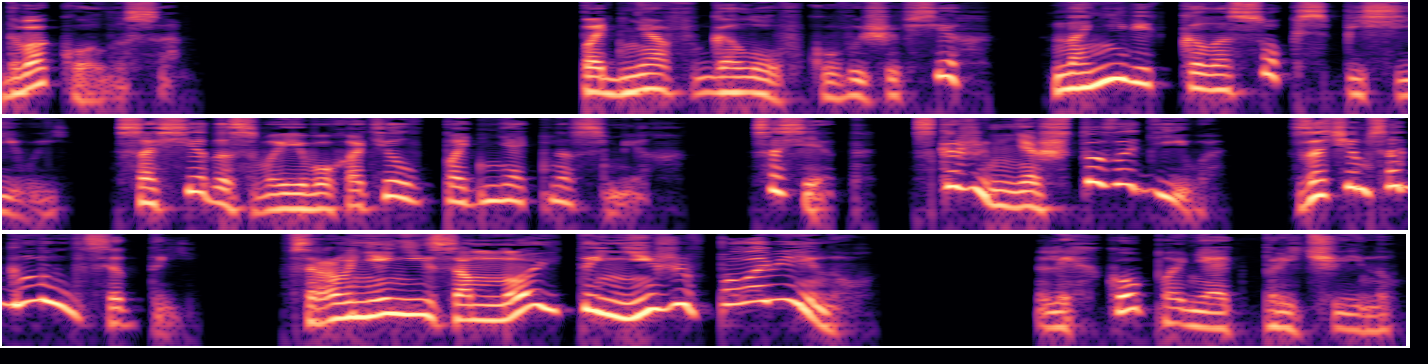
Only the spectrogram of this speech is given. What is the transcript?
два колоса. Подняв головку выше всех, на ниве колосок спесивый соседа своего хотел поднять на смех. «Сосед, скажи мне, что за диво? Зачем согнулся ты? В сравнении со мной ты ниже в половину». «Легко понять причину»,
